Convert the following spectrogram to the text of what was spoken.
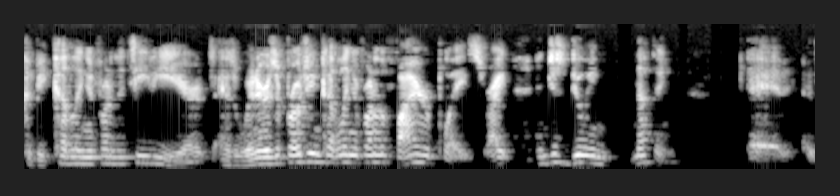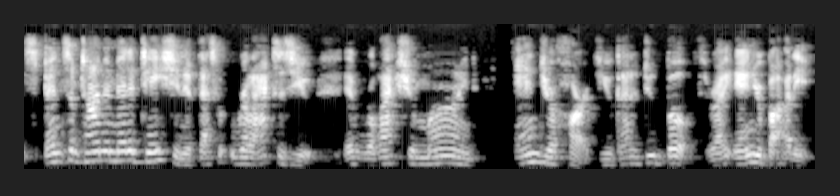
could be cuddling in front of the TV, or as winter is approaching, cuddling in front of the fireplace, right? And just doing nothing. Uh, spend some time in meditation if that's what relaxes you. It relax your mind and your heart. You've got to do both, right? And your body.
